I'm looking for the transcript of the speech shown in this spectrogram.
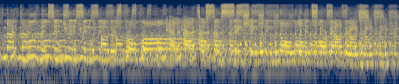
Rhythmatic movements in unison with others prolong an act of sensation with no limits or boundaries.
